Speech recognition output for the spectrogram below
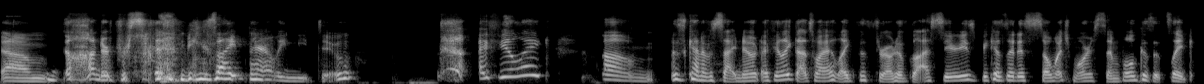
Um 100%. because I apparently need to. I feel like um this is kind of a side note. I feel like that's why I like the Throne of Glass series because it is so much more simple because it's like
